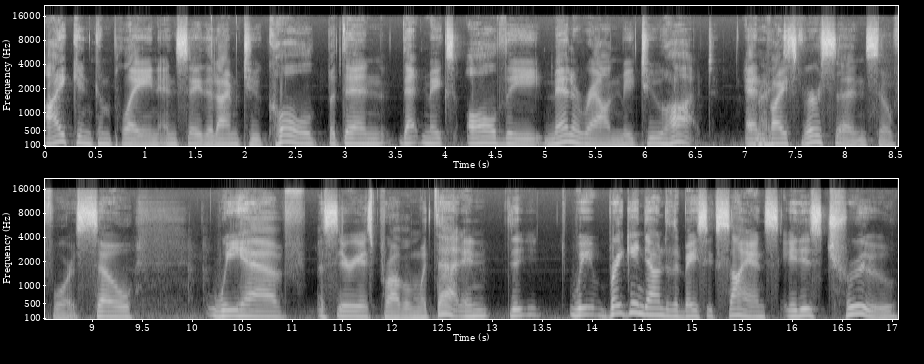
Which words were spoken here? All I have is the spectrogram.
I can complain and say that I'm too cold, but then that makes all the men around me too hot, and Right. vice versa, and so forth. So we have a serious problem with that. And the, we breaking down to the basic science, it is true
